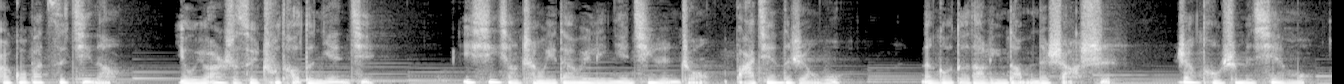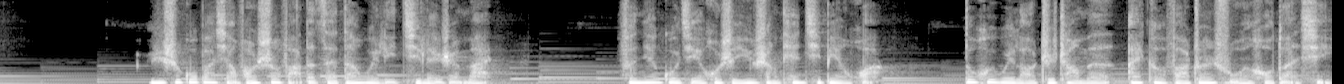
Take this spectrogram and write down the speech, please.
而郭爸自己呢，由于二十岁出头的年纪，一心想成为单位里年轻人中拔尖的人物，能够得到领导们的赏识，让同事们羡慕。于是郭爸想方设法的在单位里积累人脉。逢年过节或是遇上天气变化，都会为老职场们挨个发专属问候短信。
